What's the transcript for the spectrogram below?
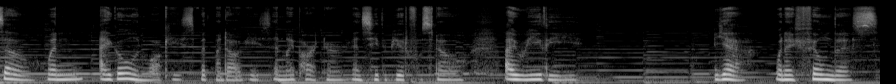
So, when I go on walkies with my doggies and my partner and see the beautiful snow, I really, yeah, when I film this,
